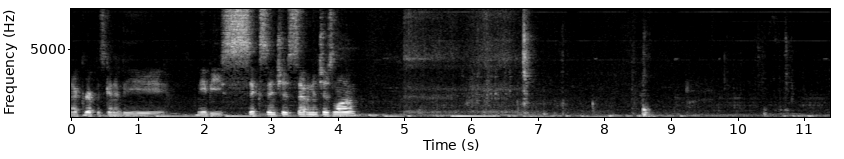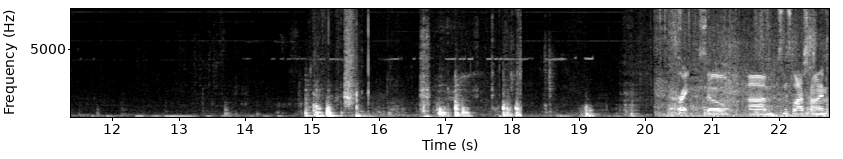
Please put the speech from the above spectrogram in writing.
That grip is going to be maybe six inches, seven inches long. Since last time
